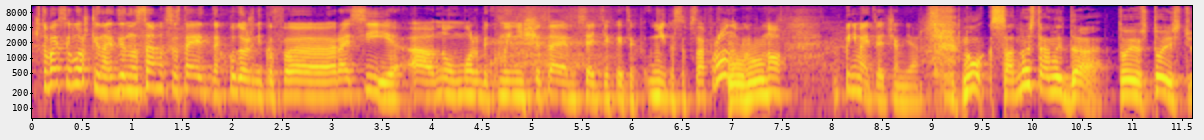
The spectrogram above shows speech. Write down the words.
Что Вася Ложкин один из самых состоятельных художников э, России. А, ну, может быть, мы не считаем всяких этих Никосов Сафроновых, угу. но понимаете, о чем я? Ну, с одной стороны, да. То есть, то есть,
